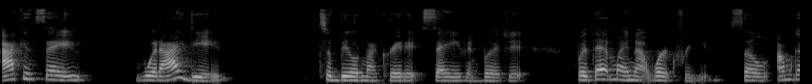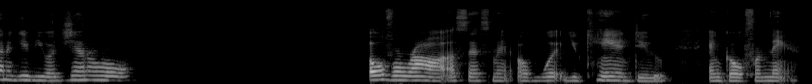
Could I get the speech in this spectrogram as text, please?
I can say what I did to build my credit, save, and budget, but that might not work for you. So I'm going to give you a general overall assessment of what you can do and go from there.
